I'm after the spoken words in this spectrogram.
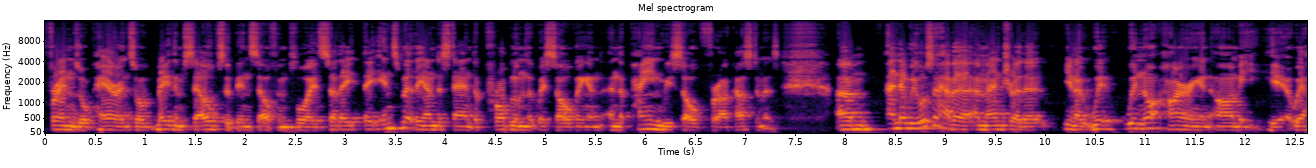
friends or parents or maybe themselves have been self employed. So they, they intimately understand the problem that we're solving and, and the pain we solve for our customers. Um, and then we also have a, a, mantra that you know we're, we're not hiring an army here; we're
